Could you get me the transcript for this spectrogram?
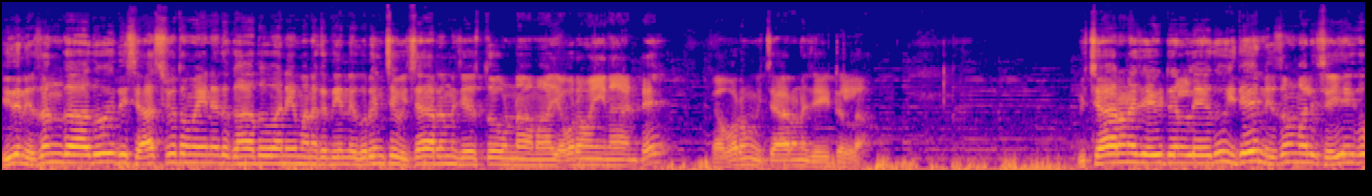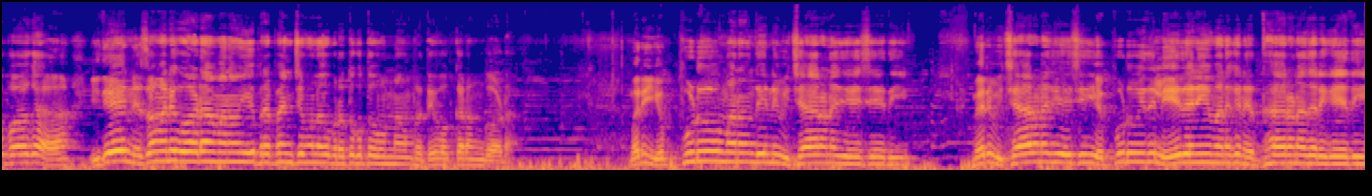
ఇది నిజం కాదు ఇది శాశ్వతమైనది కాదు అని మనకు దీని గురించి విచారణ చేస్తూ ఉన్నామా ఎవరమైనా అంటే ఎవరం విచారణ చేయటంలా విచారణ చేయటం లేదు. ఇదే నిజం మళ్ళీ చేయకపోగా ఇదే నిజమని కూడా మనం ఈ ప్రపంచంలో బ్రతుకుతూ ఉన్నాం ప్రతి ఒక్కరం కూడా. మరి ఎప్పుడు మనం దీన్ని విచారణ చేసేది? మరి విచారణ చేసి ఎప్పుడు ఇది లేదని మనకి నిర్ధారణ జరిగేది?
